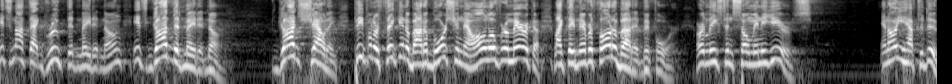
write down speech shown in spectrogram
It's not that group that made it known, it's God that made it known. God's shouting. People are thinking about abortion now all over America like they've never thought about it before, or at least in so many years. And all you have to do,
